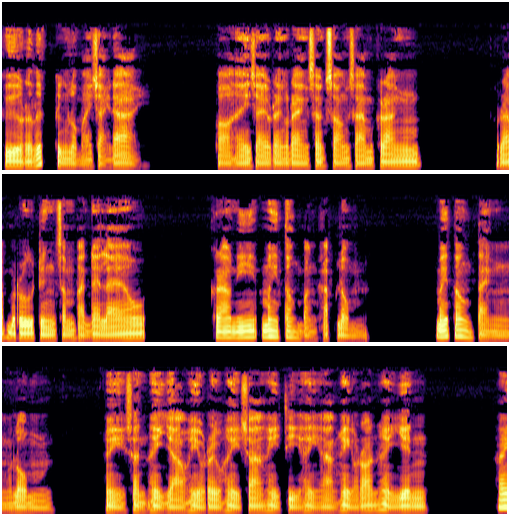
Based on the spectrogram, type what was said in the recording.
คือระลึกถึงลมหายใจได้ พอหายใจแรงๆสักสองสามครั้ง รับรู้ถึงสัมผัสได้แล้ว คราวนี้ไม่ต้องบังคับลม ไม่ต้องแต่งลม ให้สั้นให้ยาวให้เร็วให้ช้าให้ทีให้ห่างให้ร้อนให้เย็นให้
